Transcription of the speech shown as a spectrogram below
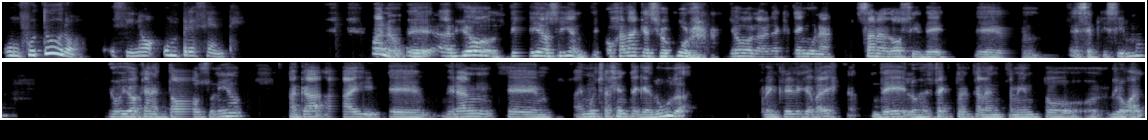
un futuro, sino un presente? Bueno, eh, yo diría lo siguiente, ojalá que se ocurra. Yo la verdad que tengo una sana dosis de, escepticismo. Yo vivo acá en Estados Unidos, acá hay eh, gran, eh, hay mucha gente que duda, por increíble que parezca, de los efectos del calentamiento global.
